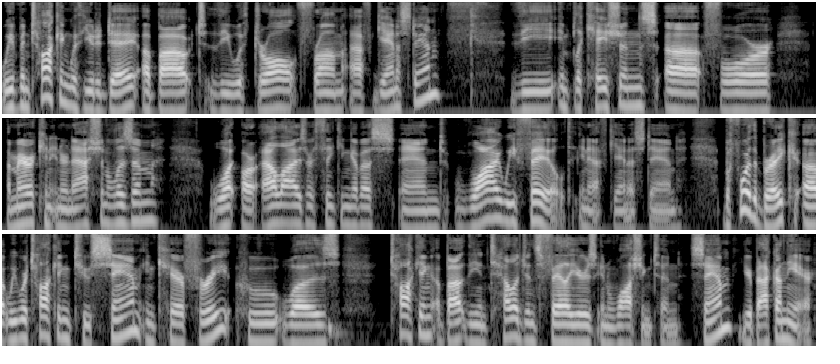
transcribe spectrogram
We've been talking with you today about the withdrawal from Afghanistan, the implications uh, for American internationalism, what our allies are thinking of us, and why we failed in Afghanistan. Before the break, uh, we were talking to Sam in Carefree, who was talking about the intelligence failures in Washington. Sam, you're back on the air.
